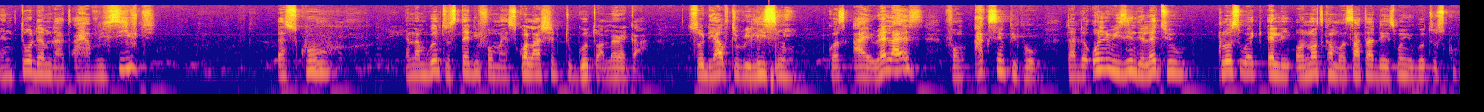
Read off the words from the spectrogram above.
and told them that I have received a school and I'm going to study for my scholarship to go to America. So they have to release me. Because I realized from asking people that the only reason they let you close work early or not come on Saturdays when you go to school.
